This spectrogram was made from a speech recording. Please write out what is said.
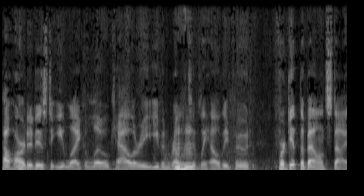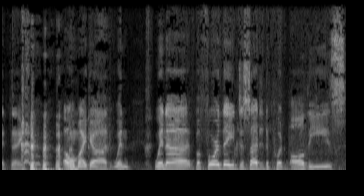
how hard it is to eat like low calorie, even relatively healthy food. Forget the balanced diet thing. oh my god, when when uh before they decided to put all these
